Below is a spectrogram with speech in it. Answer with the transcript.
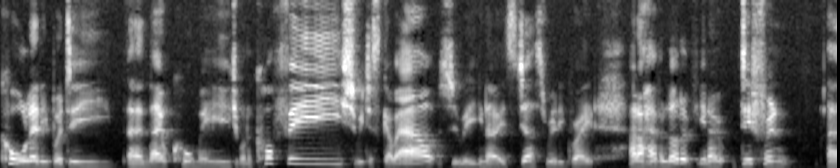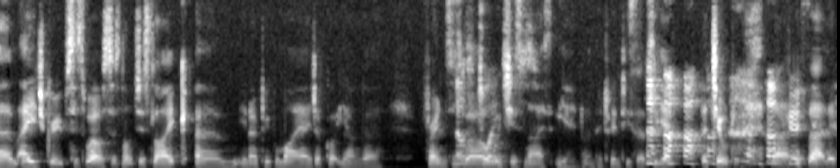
call anybody and they'll call me do you want a coffee should we just go out should we you know it's just really great and i have a lot of you know different um, age groups as well. So it's not just like um, you know people my age. I've got younger friends as Not well, 20s. which is nice. Yeah, not in the twenties. Actually, yeah, the children. No, Okay. exactly.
